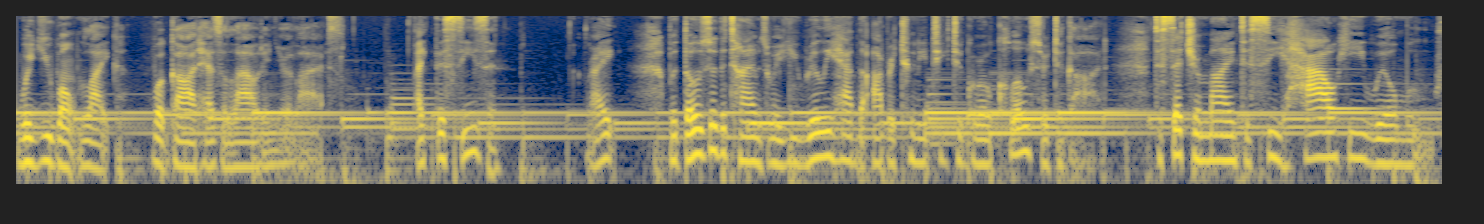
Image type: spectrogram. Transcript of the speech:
where you won't like what God has allowed in your lives, like this season, right? But those are the times where you really have the opportunity to grow closer to God, to set your mind to see how He will move.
